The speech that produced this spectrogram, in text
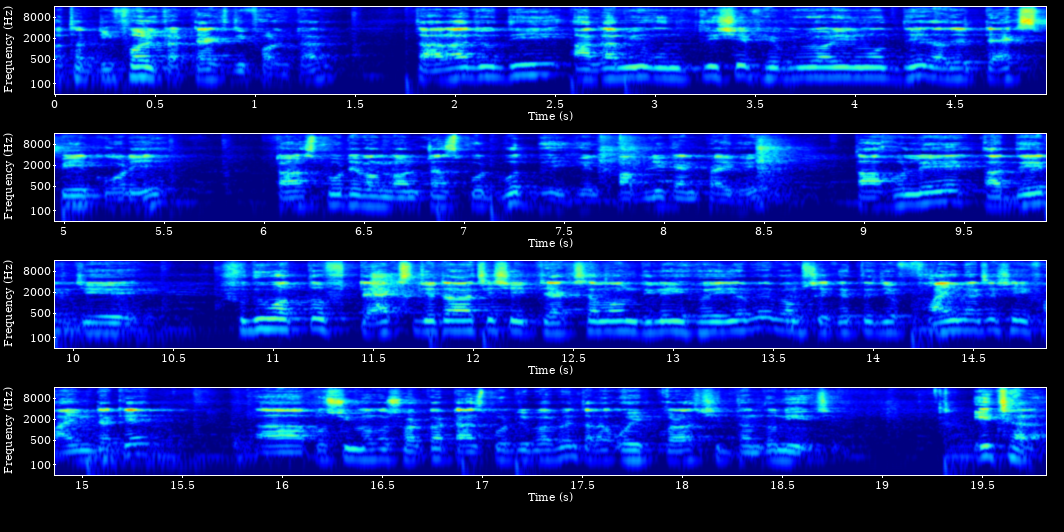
অর্থাৎ ডিফল্টার ট্যাক্স ডিফল্টার তারা যদি আগামী উনত্রিশে ফেব্রুয়ারির মধ্যে তাদের ট্যাক্স পে করে ট্রান্সপোর্ট এবং non transport both vehicle public and private তাহলে তাদের যে শুধুমাত্র ট্যাক্স যেটা আছে সেই ট্যাক্স অ্যামাউন্ট দিলেই হয়ে যাবে এবং সেক্ষেত্রে যে ফাইন আছে সেই ফাইনটাকে পশ্চিমবঙ্গ সরকার ট্রান্সপোর্ট ডিপার্টমেন্ট তারা ওয়েভ করার সিদ্ধান্ত নিয়েছে। এছাড়া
